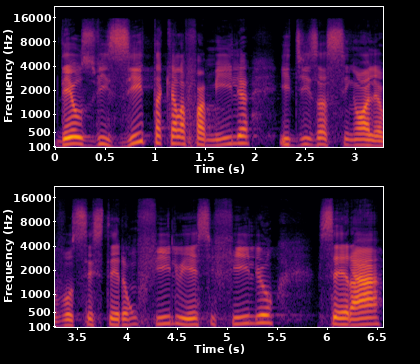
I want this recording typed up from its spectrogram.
Deus visita aquela família e diz assim: Olha, vocês terão um filho, e esse filho será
